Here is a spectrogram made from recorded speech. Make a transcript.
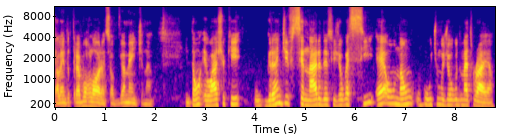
além do Trevor Lawrence, obviamente, né? Então, eu acho que o grande cenário desse jogo é se é ou não o último jogo do Matt Ryan.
